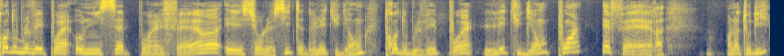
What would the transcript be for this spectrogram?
www.onicep.fr et sur le site de l'étudiant www.l'étudiant.fr. On a tout dit?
